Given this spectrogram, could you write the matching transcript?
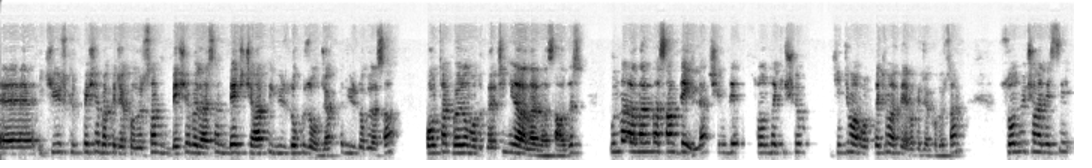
Ee, 245'e bakacak olursam 5'e bölersem 5 çarpı 109 olacaktır. 109 asal. Ortak bölü olmadıkları için yine aralarında asaldır. Bunlar aralarında asal değiller. Şimdi sondaki şu ikinci ortadaki maddeye bakacak olursam son 3 hanesi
